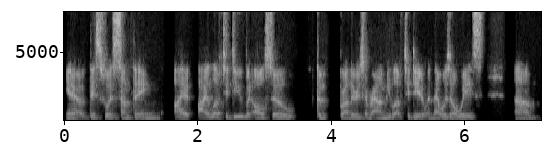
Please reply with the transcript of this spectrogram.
you know, this was something I I love to do, but also the brothers around me love to do, and that was always um,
